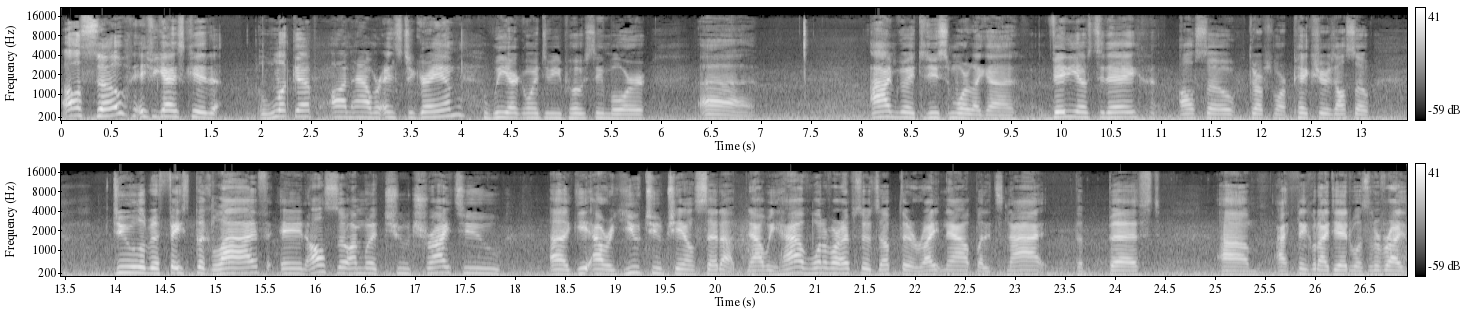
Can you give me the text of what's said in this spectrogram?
Also if you guys could look up on our instagram we are going to be posting more uh, i'm going to do some more like uh, videos today also throw up some more pictures. Also do a little bit of facebook live. And also i'm going to try to uh, get our youtube channel set up. Now we have one of our episodes up there right now but it's not the best. Um, i think what i did was whenever i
